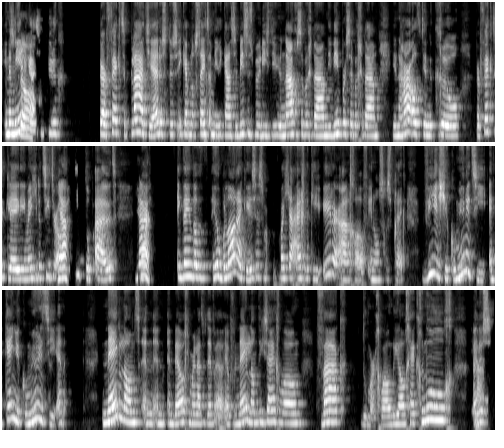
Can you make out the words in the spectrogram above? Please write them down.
In Amerika Zo. is het natuurlijk perfecte plaatje. Hè? Dus, dus ik heb nog steeds Amerikaanse business buddies die hun nagels hebben gedaan, die wimpers hebben gedaan, die hun haar altijd in de krul, perfecte kleding. Weet je, dat ziet er ja. altijd tip-top uit. Ja. Maar ik denk dat het heel belangrijk is, is wat je eigenlijk hier eerder aangaf in ons gesprek. Wie is je community en ken je community? En Nederland en, en, en België, maar laten we het even over Nederland, die zijn gewoon vaak, doe maar gewoon, doe je al gek genoeg. Ja. Dus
